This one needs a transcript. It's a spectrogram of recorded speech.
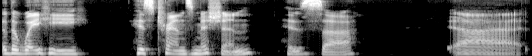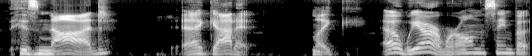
the way he, his transmission, his, uh, uh, his nod, I got it. Like, oh, we are. We're all in the same boat.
